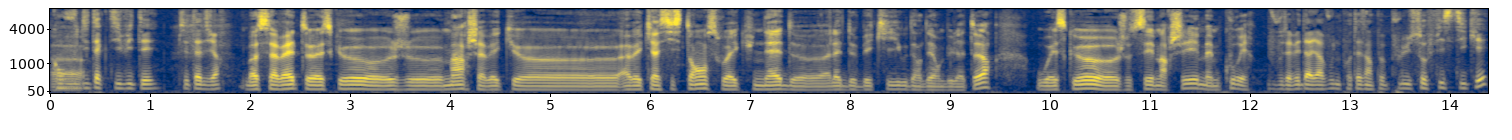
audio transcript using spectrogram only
Quand vous dites activité, c'est-à-dire bah, ça va être est-ce que euh, je marche avec, euh, avec assistance ou avec une aide euh, à l'aide de béquilles ou d'un déambulateur? Ou est-ce que euh, je sais marcher, même courir? Vous avez derrière vous une prothèse un peu plus sophistiquée,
